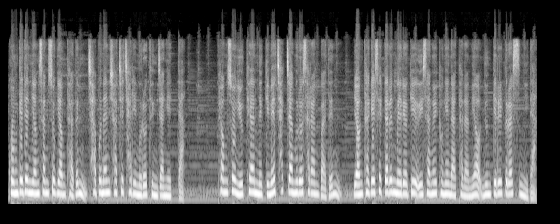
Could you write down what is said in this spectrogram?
공개된 영상 속 영탁은 차분한 셔츠 차림으로 등장했다. 평소 유쾌한 느낌의 착장으로 사랑받은 영탁의 색다른 매력이 의상을 통해 나타나며 눈길을 끌었습니다.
